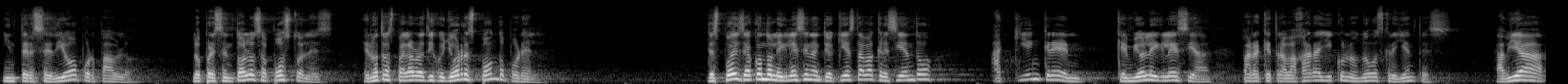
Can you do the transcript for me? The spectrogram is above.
intercedió por Pablo, lo presentó a los apóstoles. En otras palabras, dijo, yo respondo por él. Después, ya cuando la iglesia en Antioquía estaba creciendo, ¿a quién creen que envió la iglesia para que trabajara allí con los nuevos creyentes? Había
